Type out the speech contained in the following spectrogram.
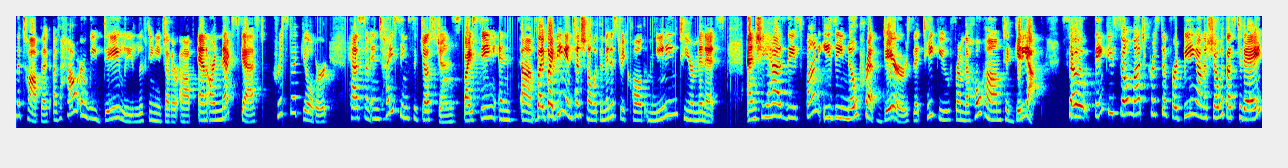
The topic of how are we daily lifting each other up. And our next guest Krista Gilbert has some enticing suggestions by seeing and um, by, by being intentional with a ministry called Meaning to Your Minutes. And she has these fun, easy, no prep dares that take you from the ho hum to giddy up. So thank you so much, Krista, for being on the show with us today.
